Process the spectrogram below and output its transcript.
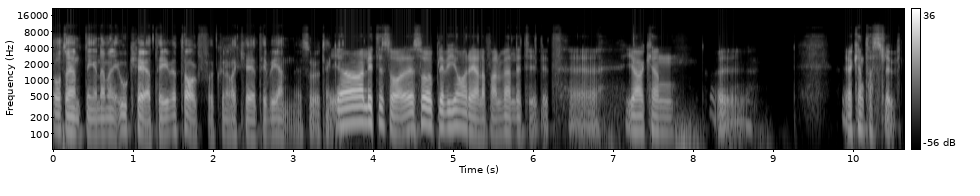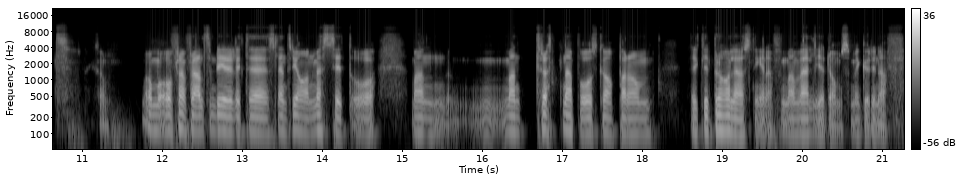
återhämtningen när man är okreativ ett tag för att kunna vara kreativ igen? Så du tänker? Ja, lite så. Så upplever jag det i alla fall väldigt tydligt. Eh, jag kan, eh, jag kan ta slut. Liksom. Och framförallt så blir det lite slentrianmässigt och man, man tröttnar på att skapa de riktigt bra lösningarna för man väljer de som är good enough.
